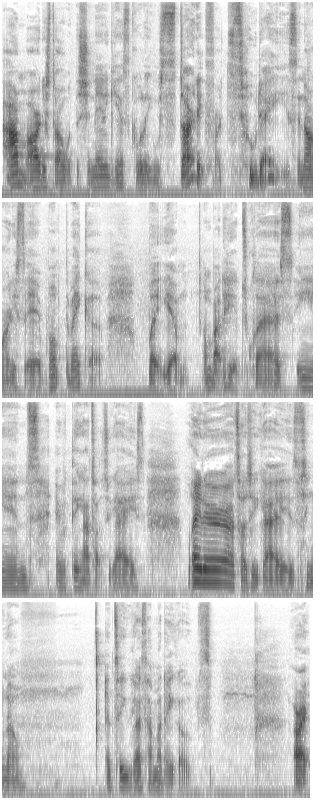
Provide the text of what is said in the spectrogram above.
I'm already starting with the shenanigans. School ain't started for two days, and I already said bump the makeup. But yeah, I'm about to head to class and everything. I'll talk to you guys later. I'll talk to you guys, you know, and tell you guys how my day goes. All right,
